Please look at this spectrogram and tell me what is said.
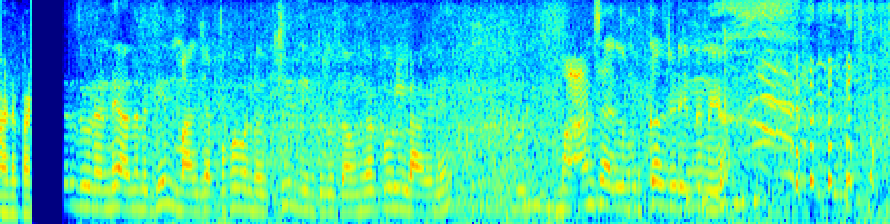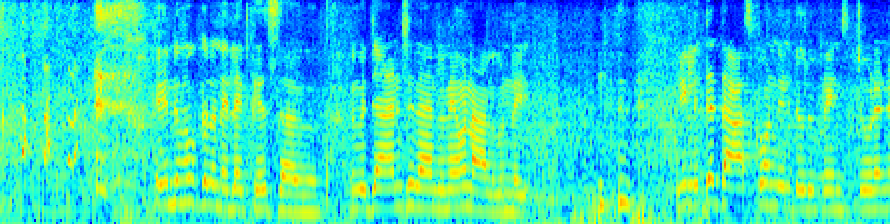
ఆడపడ చూడండి అందులోకి మాకు చెప్పకుండా వచ్చి దీంట్లో దొంగ కూలు లాగానే మాన్సాగు ముక్కలు చూడు ఎన్ని ఉన్నాయో. ఎన్ని ముక్కలు ఉన్నాయి లెక్కేస్తాగు ఇంకో ఝాన్సీ దాంట్లోనేమో నాలుగు ఉన్నాయి. వీళ్ళిద్దరు దాచుకొని తింటారు ఫ్రెండ్స్ చూడండి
